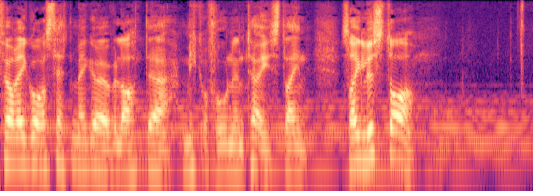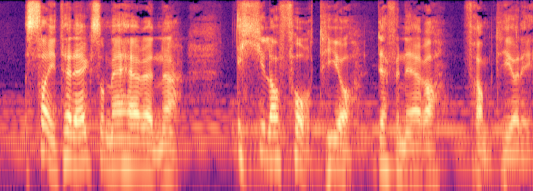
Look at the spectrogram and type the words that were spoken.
før jeg går og setter meg og overlater mikrofonen til Øystein, så har jeg lyst til å si til deg som er her inne, ikke la fortida definere framtida di.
